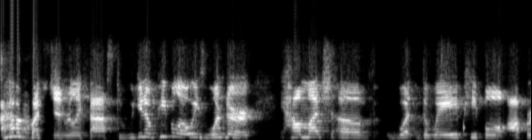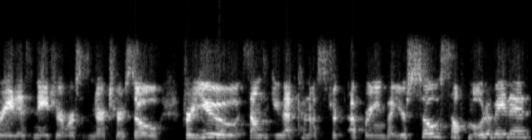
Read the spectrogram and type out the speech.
i have a question really fast you know people always wonder how much of what the way people operate is nature versus nurture. So for you, it sounds like you had kind of a strict upbringing, but you're so self-motivated.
